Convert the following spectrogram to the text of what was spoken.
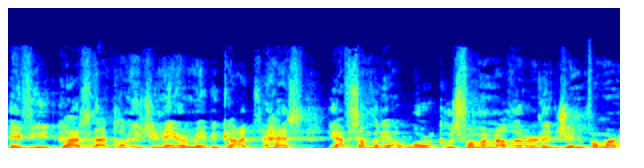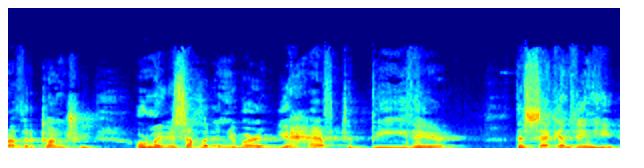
If you, God's not calling you to your neighbor, maybe God has, you have somebody at work who's from another religion, from another country, or maybe somebody in your burden. You have to be there. The second thing he,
